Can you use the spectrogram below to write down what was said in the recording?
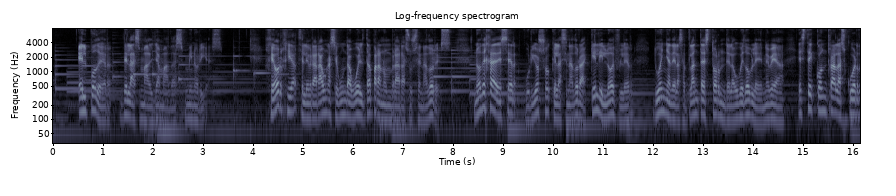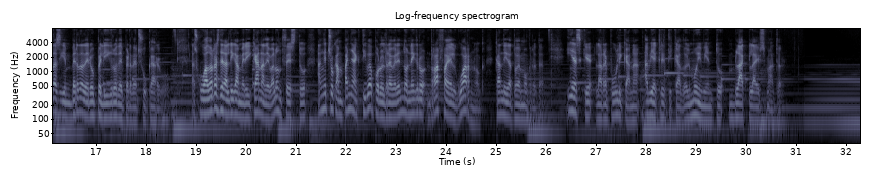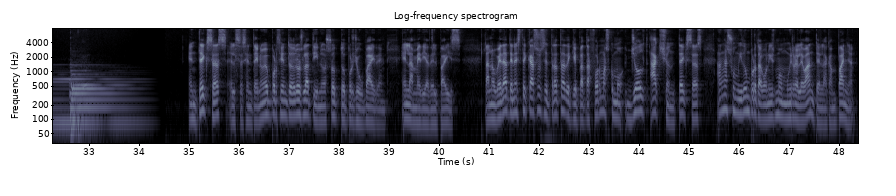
El poder de las mal llamadas minorías. Georgia celebrará una segunda vuelta para nombrar a sus senadores. No deja de ser curioso que la senadora Kelly Loeffler dueña de las Atlanta Storm de la WNBA, esté contra las cuerdas y en verdadero peligro de perder su cargo. Las jugadoras de la Liga Americana de Baloncesto han hecho campaña activa por el reverendo negro Rafael Warnock, candidato demócrata, y es que la republicana había criticado el movimiento Black Lives Matter. En Texas, el 69% de los latinos optó por Joe Biden, en la media del país. La novedad en este caso se trata de que plataformas como Jolt Action Texas han asumido un protagonismo muy relevante en la campaña.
